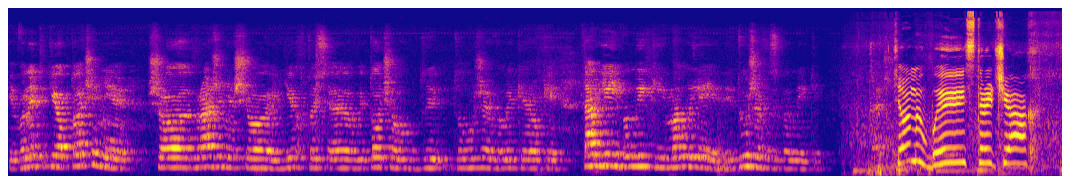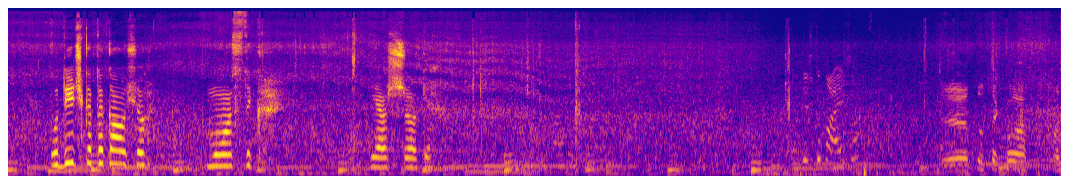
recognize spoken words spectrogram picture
І вони такі обточені, що враження, що їх хтось е, виточував дуже великі роки. Там є і великі, і малі, і дуже великі. Це ми в Бистричах. Водичка така ось. Мостик. Я в шокі. Е, Тут тако он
